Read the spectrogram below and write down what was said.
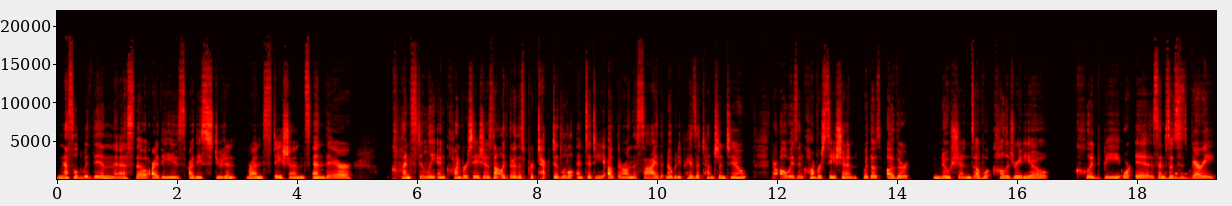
nestled within this though are these are these student run stations and they're constantly in conversation. It's not like they're this protected little entity out there on the side that nobody pays attention to. They're always in conversation with those other notions of what college radio could be or is. And so it's this very,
